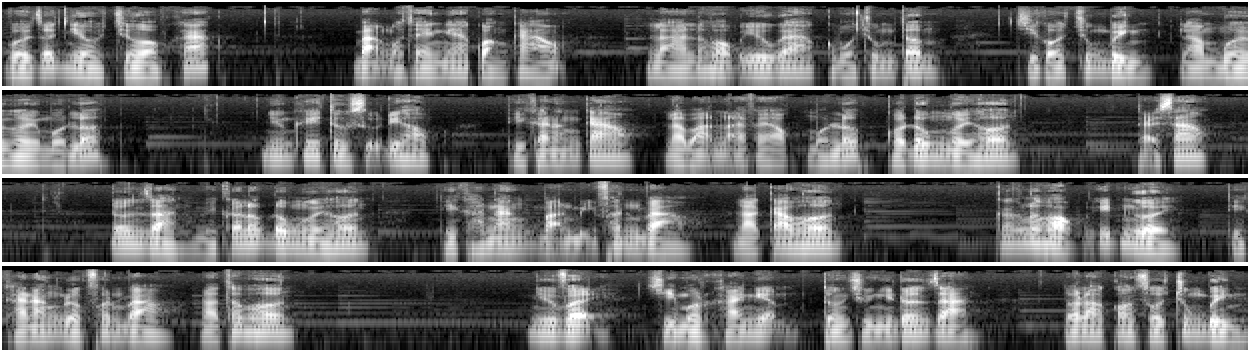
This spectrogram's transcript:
với rất nhiều trường hợp khác. Bạn có thể nghe quảng cáo là lớp học yoga của một trung tâm chỉ có trung bình là 10 người một lớp. Nhưng khi thực sự đi học thì khả năng cao là bạn lại phải học một lớp có đông người hơn. Tại sao? Đơn giản vì các lớp đông người hơn thì khả năng bạn bị phân vào là cao hơn. Các lớp học ít người thì khả năng được phân vào là thấp hơn. Như vậy, chỉ một khái niệm tưởng chừng như đơn giản, đó là con số trung bình.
